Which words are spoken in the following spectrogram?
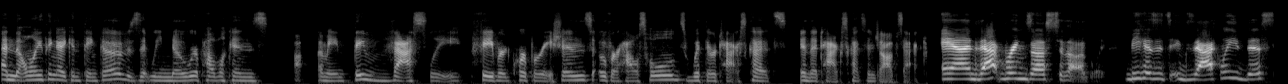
And the only thing I can think of is that we know Republicans, uh, I mean, they vastly favored corporations over households with their tax cuts in the Tax Cuts and Jobs Act. And that brings us to the ugly because it's exactly this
